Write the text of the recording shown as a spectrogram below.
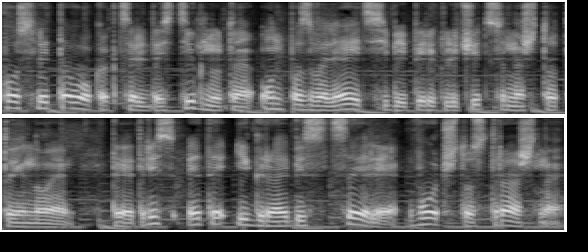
после того, как цель достигнута, он позволяет себе переключиться на что-то иное. Тетрис – это игра без цели. Вот что страшно.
